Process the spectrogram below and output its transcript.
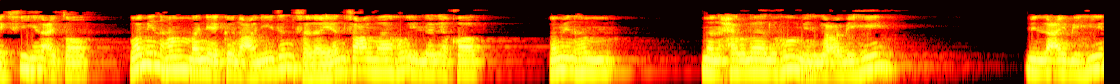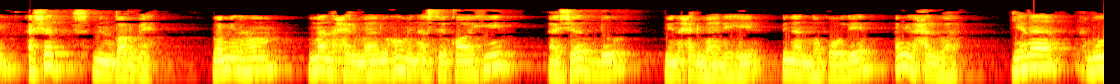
يكفيه العقاب ومنهم من يكون عنيدا فلا ينفع معه إلا العقاب ومنهم من حرمانه من لعبه من لعبه أشد من ضربه ومنهم من حرمانه من أصدقائه أشد من حرمانه من النقود أو الحلوى yana bu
